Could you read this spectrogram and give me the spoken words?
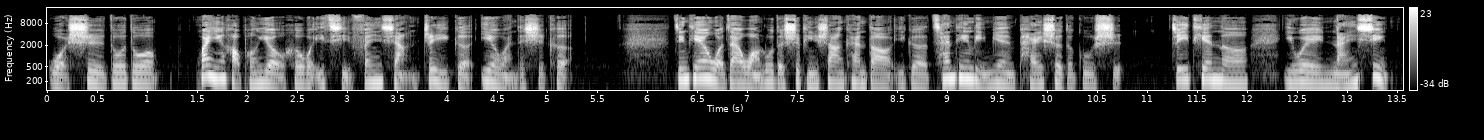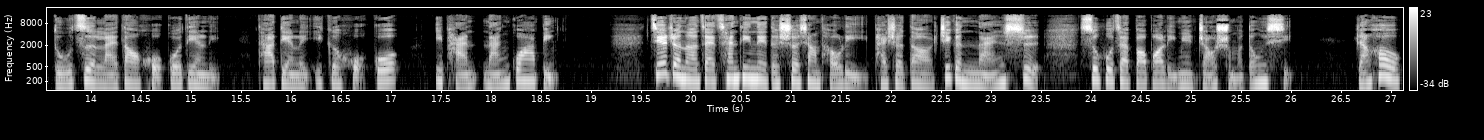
我是多多，欢迎好朋友和我一起分享这一个夜晚的时刻。今天我在网络的视频上看到一个餐厅里面拍摄的故事。这一天呢，一位男性独自来到火锅店里，他点了一个火锅，一盘南瓜饼。接着呢，在餐厅内的摄像头里拍摄到这个男士似乎在包包里面找什么东西，然后。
